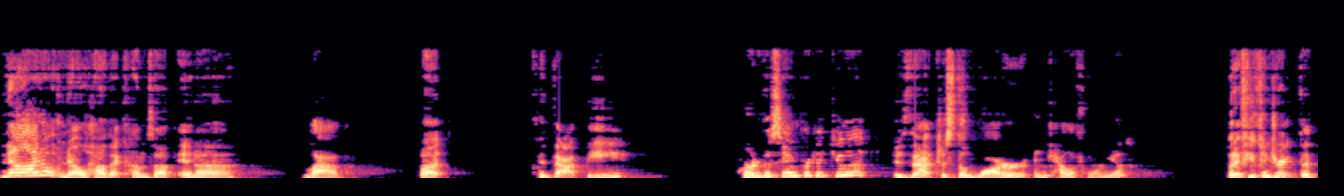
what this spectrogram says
Now, I don't know how that comes up in a lab, but could that be part of the same particulate? Is that just the water in California? But if you can drink the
